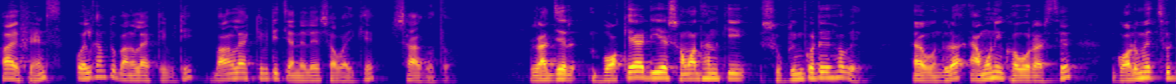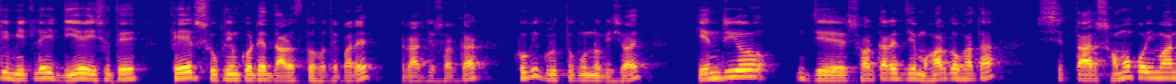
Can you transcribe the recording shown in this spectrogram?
Hi friends welcome to Bangla activity Bangla activity চ্যানেলে সবাইকে স্বাগত। রাজ্যের বকেয়া ডিএ সমাধান কি সুপ্রিম কোর্টেই হবে? হ্যাঁ বন্ধুরা, এমনই খবর আসছে। গরমের ছুটি মিটলেই ডিএ ইস্যুতে ফের সুপ্রিম কোর্টের দ্বারস্থ হতে পারে রাজ্য সরকার। খুবই গুরুত্বপূর্ণ বিষয়। কেন্দ্রীয় যে সরকারের যে মহার্ঘ ভাতা তার সমপরিমাণ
